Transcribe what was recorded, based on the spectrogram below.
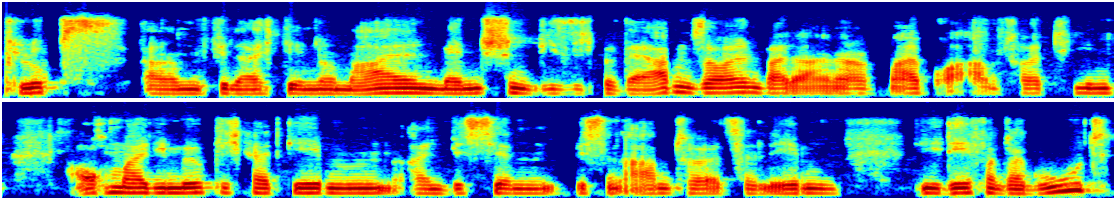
Clubs, ähm, vielleicht den normalen Menschen, die sich bewerben sollen bei deiner Marlboro Abenteuer-Team, auch mal die Möglichkeit geben, ein bisschen, bisschen Abenteuer zu erleben. Die Idee fand er gut.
